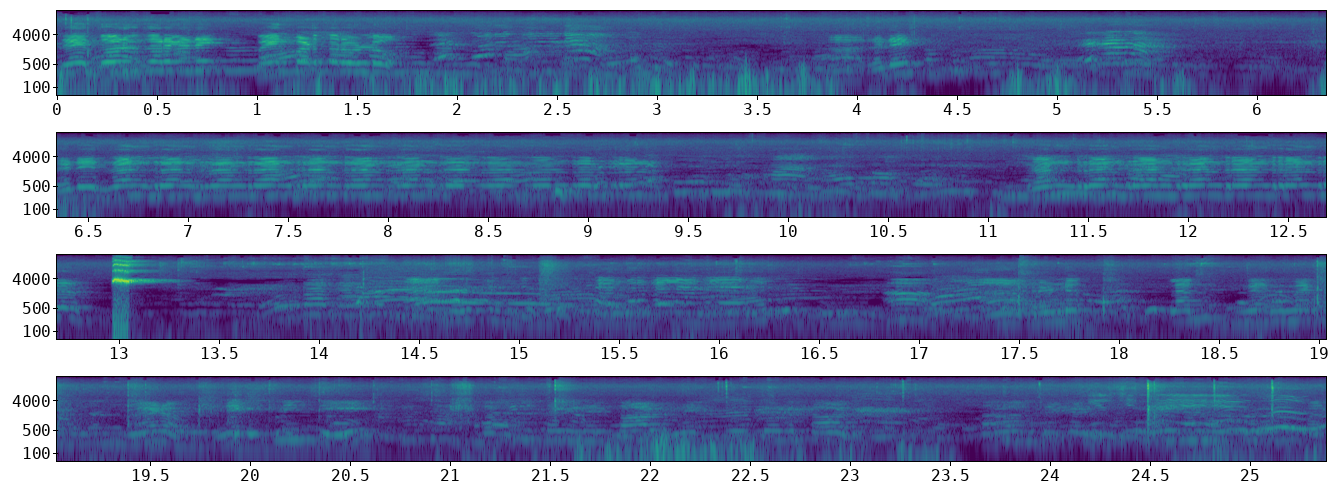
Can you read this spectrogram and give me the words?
ఆ, దూరం జరగండి పైన పడతారు వాళ్ళు ready ready run run run run run run run run run run run run run run run run run run run రెండు ప్లస్ మేడం నెక్స్ట్ నుంచి first second third next third తర్వాత సెకండ్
